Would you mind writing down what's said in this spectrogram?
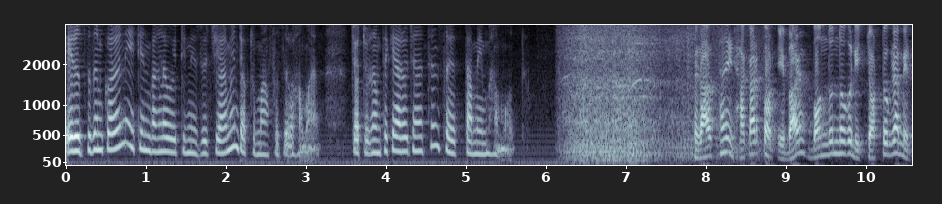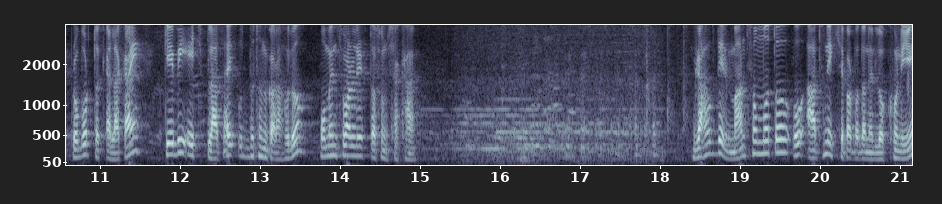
এর উদ্বোধন করেন এটিএন বাংলা ওয়েটি নিউজের চেয়ারম্যান ডক্টর মাহফুজুর রহমান। চট্টগ্রাম থেকে আরও জানাচ্ছেন সৈয়দ তামিম মাহমুদ। রাজধানী ঢাকার পর এবার বন্দরনগরী চট্টগ্রামের প্রবর্তক এলাকায় কেবিএইচ প্লাজায় উদ্বোধন করা হলো ওমেন্স ওয়ার্ল্ডের দশম শাখা। গ্রাহকদের মানসম্মত ও আধুনিক সেবা প্রদানের লক্ষ্য নিয়ে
